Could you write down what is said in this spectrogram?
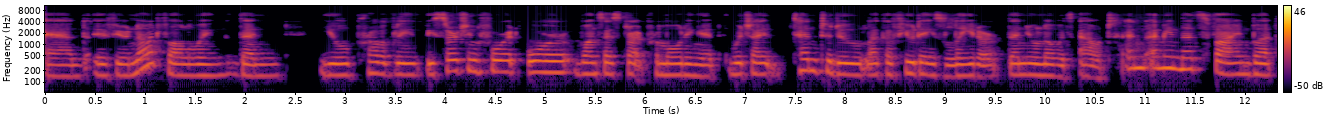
And if you're not following, then you'll probably be searching for it, or once I start promoting it, which I tend to do like a few days later, then you'll know it's out. And I mean, that's fine, but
